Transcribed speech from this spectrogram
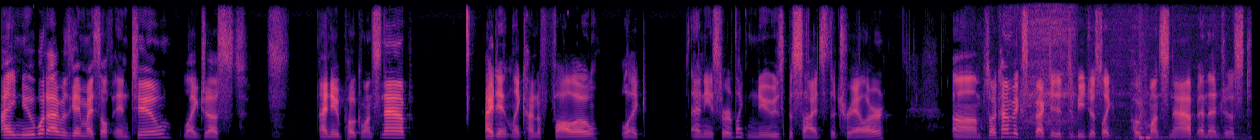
I knew what I was getting myself into, like just I knew Pokemon Snap. I didn't like kind of follow like any sort of like news besides the trailer. Um, so I kind of expected it to be just like Pokemon Snap and then just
